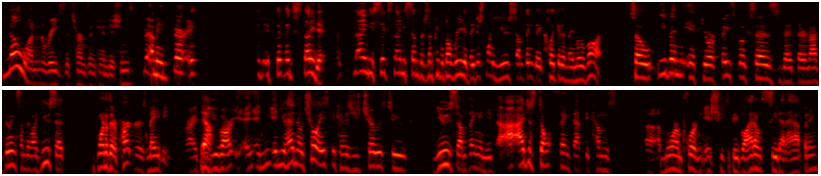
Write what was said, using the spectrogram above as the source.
no one reads the terms and conditions. I mean, fair, it, it, they've studied it. 96, 97% of people don't read it. They just want to use something, they click it, and they move on. So even if your Facebook says that they're not doing something like you said, one of their partners maybe, right? Yeah. you are, and, and, and you had no choice because you chose to use something and you, I, I just don't think that becomes a more important issue to people. I don't see that happening.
